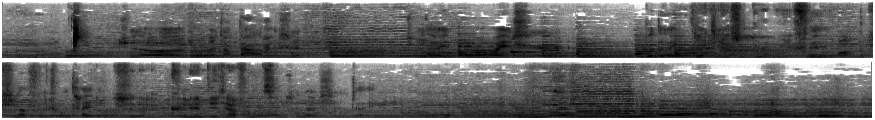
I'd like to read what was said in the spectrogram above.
嗯，觉得慢慢长大了，还是觉得妈妈也是不得已对才，这也是，不容易，父母嘛都是要。付出太多，是的，可怜天下父母心。真的是对。话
